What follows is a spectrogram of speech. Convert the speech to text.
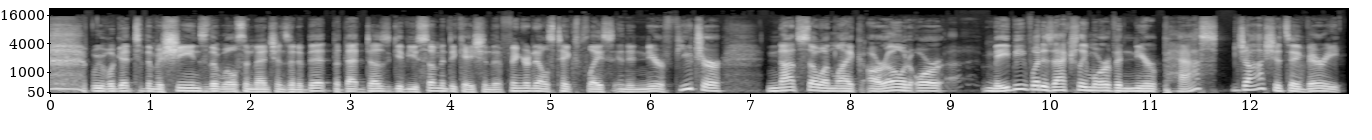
we will get to the machines that Wilson mentions in a bit, but that does give you some indication that Fingernails takes place in a near future, not so unlike our own, or maybe what is actually more of a near past, Josh. It's a very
